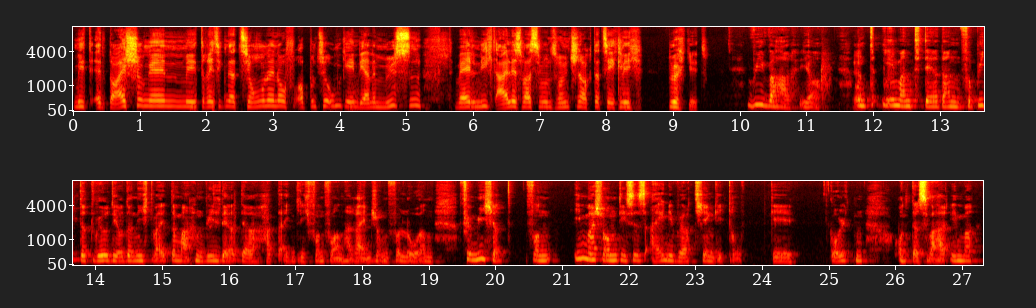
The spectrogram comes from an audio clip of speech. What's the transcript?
mit Enttäuschungen, mit Resignationen auf, ab und zu umgehen lernen müssen, weil nicht alles, was wir uns wünschen, auch tatsächlich durchgeht. Wie wahr, ja. ja. Und jemand, der dann verbittert würde oder nicht weitermachen will, der, der hat eigentlich von vornherein schon verloren. Für mich hat von immer schon dieses eine Wörtchen gegolten und das war immer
